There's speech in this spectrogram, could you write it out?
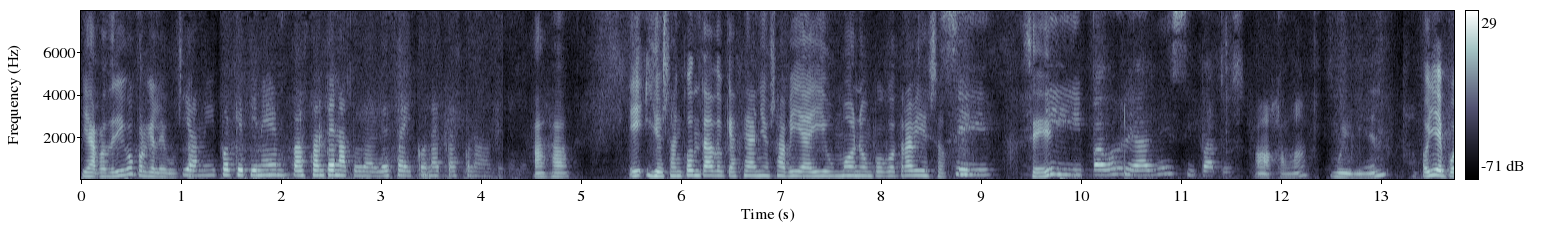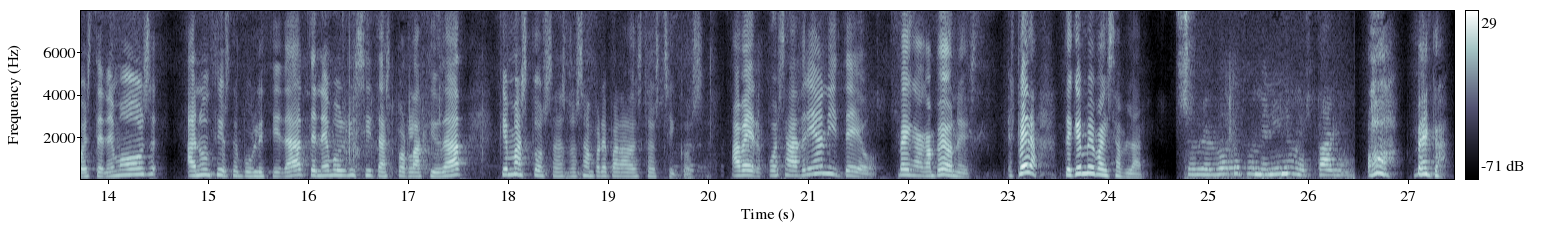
¿Y a Rodrigo por qué le Y a gusta? mí porque tiene bastante naturaleza y conectas con la naturaleza. Ajá. ¿Y, y os han contado que hace años había ahí un mono un poco travieso? Sí. ¿Sí? Y pavos reales y patos. Ajá, muy bien. Oye, pues tenemos anuncios de publicidad, tenemos visitas por la ciudad. ¿Qué más cosas nos han preparado estos chicos? A ver, pues Adrián y Teo. Venga, campeones. Espera, ¿de qué me vais a hablar? Sobre el voto femenino en España. ¡Oh! Venga.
